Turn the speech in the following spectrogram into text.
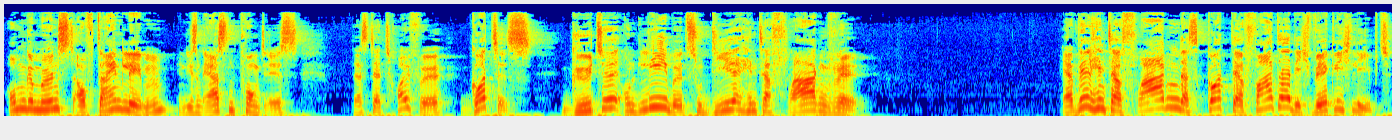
umgemünzt auf dein Leben in diesem ersten Punkt ist, dass der Teufel Gottes Güte und Liebe zu dir hinterfragen will. Er will hinterfragen, dass Gott der Vater dich wirklich liebt.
